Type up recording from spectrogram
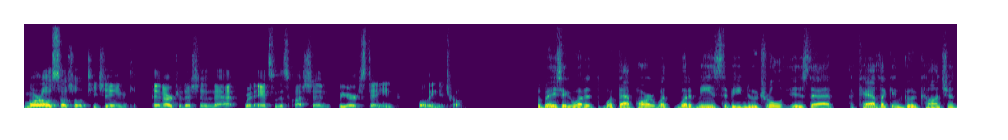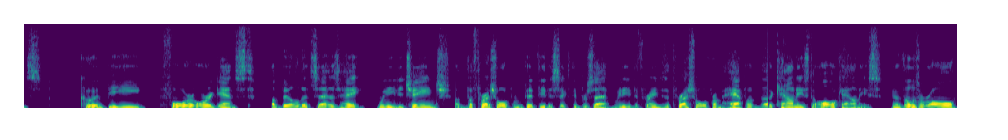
moral social teaching in our tradition that would answer this question. We are staying fully neutral. But basically, what it what that part what what it means to be neutral is that a Catholic in good conscience could be for or against a bill that says, "Hey, we need to change the threshold from 50 to 60 percent. We need to change the threshold from half of the counties to all counties." You know, those are all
